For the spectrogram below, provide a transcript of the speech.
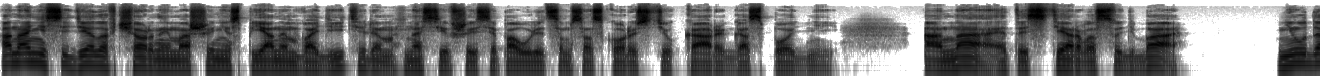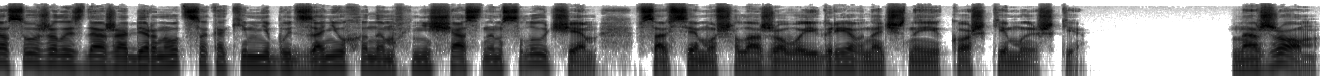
Она не сидела в черной машине с пьяным водителем, носившейся по улицам со скоростью кары Господней. Она, эта стерва судьба, не удосужилась даже обернуться каким-нибудь занюханным несчастным случаем в совсем уж ложовой игре в ночные кошки-мышки. Ножом,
